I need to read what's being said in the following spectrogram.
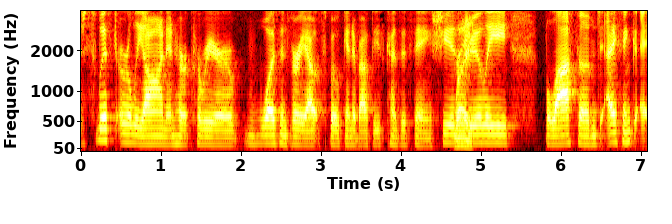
Swift early on in her career wasn't very outspoken about these kinds of things. She has right. really blossomed. I think, eh,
